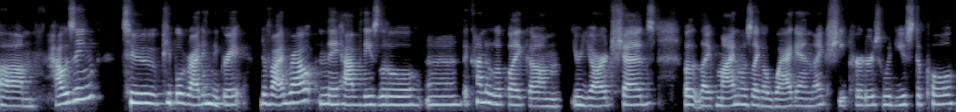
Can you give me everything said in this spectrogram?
um, housing to people riding the Great Divide route, and they have these little. Uh, they kind of look like um, your yard sheds, but like mine was like a wagon, like sheep herders would used to pull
